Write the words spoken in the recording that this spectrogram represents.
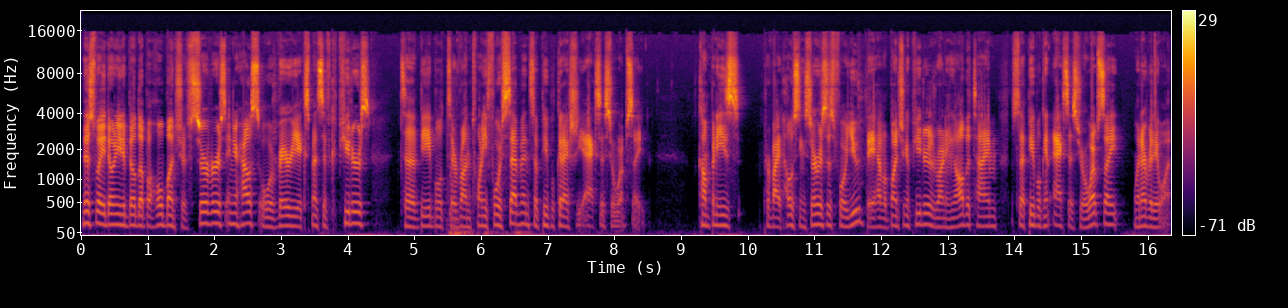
This way, you don't need to build up a whole bunch of servers in your house or very expensive computers to be able to run 24 7 so people could actually access your website. Companies provide hosting services for you. They have a bunch of computers running all the time so that people can access your website whenever they want.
